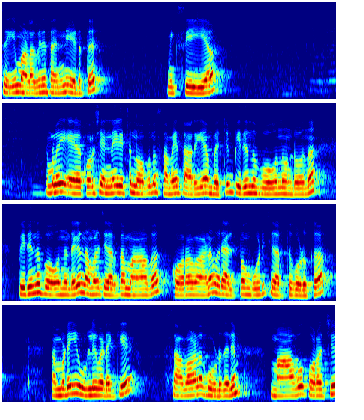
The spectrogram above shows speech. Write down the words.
സെയിം അളവിന് തന്നെ എടുത്ത് മിക്സ് ചെയ്യാം. നമ്മൾ കുറച്ച് എണ്ണയിലിട്ട് നോക്കുന്ന സമയത്ത് അറിയാൻ പറ്റും പിരിന്ന് പോകുന്നുണ്ടോ എന്ന്. പിരിന്ന് പോകുന്നുണ്ടെങ്കിൽ നമ്മൾ ചേർത്ത മാവ് കുറവാണ്. ഒരല്പം കൂടി ചേർത്ത് കൊടുക്കുക. നമ്മുടെ ഈ ഉള്ളിവടയ്ക്ക് സവാള കൂടുതലും മാവ് കുറച്ച്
